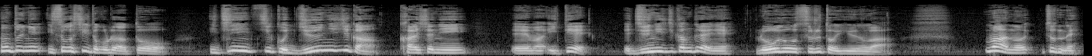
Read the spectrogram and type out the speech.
本当に忙しいところだと1日こう12時間会社に、えーまあ、いて12時間ぐらいね労働するというのがまああのちょっとね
